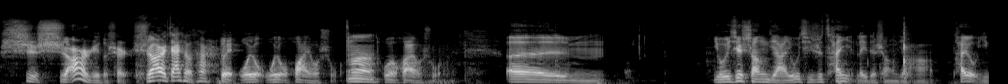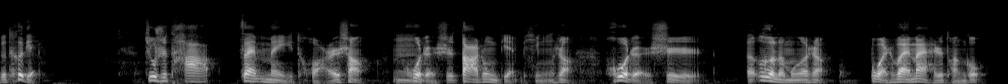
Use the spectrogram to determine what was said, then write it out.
是十二这个事儿，十二加小菜。对我有我有话要说，嗯我有话要说。呃，有一些商家，尤其是餐饮类的商家啊，他有一个特点，就是他在美团上，嗯或者是大众点评上，或者是呃饿了么上，不管是外卖还是团购，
